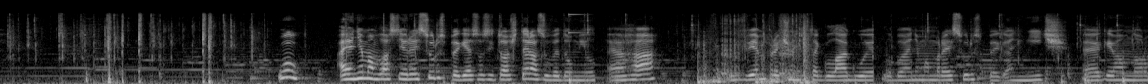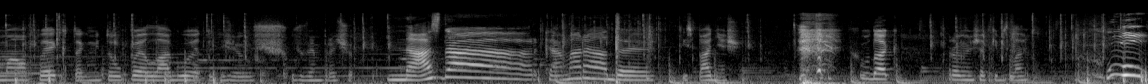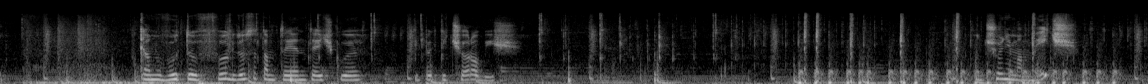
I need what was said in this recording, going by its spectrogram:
Wow, a ja nemám vlastne resource pack, ja som si to až teraz uvedomil. Aha, už viem prečo mi to tak laguje, lebo ja nemám resource pack ani nič. A keď mám normal pack, tak mi to úplne laguje, takže už, už viem prečo. Nazdar, kamaráde. Ty spadneš. Chudák. Robím všetkým zle. Wow! Kam, fuck, kto sa tam TNTčkuje? Typek, ty čo robíš? On čo, nemá meč?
